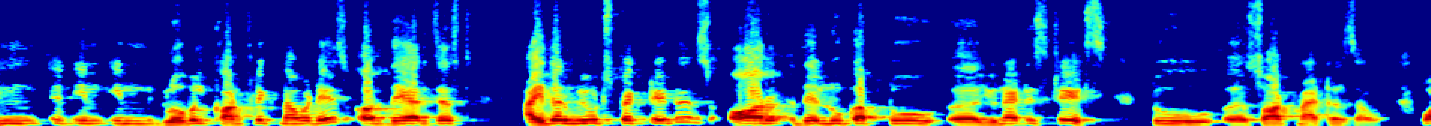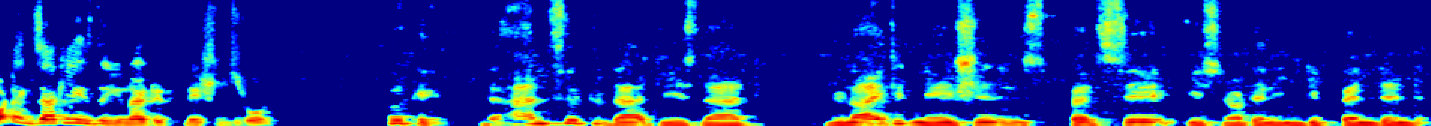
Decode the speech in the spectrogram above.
in in in global conflict nowadays, or they are just either mute spectators or they look up to uh, United States to uh, sort matters out? What exactly is the United Nations role? okay the answer to that is that united nations per se is not an independent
